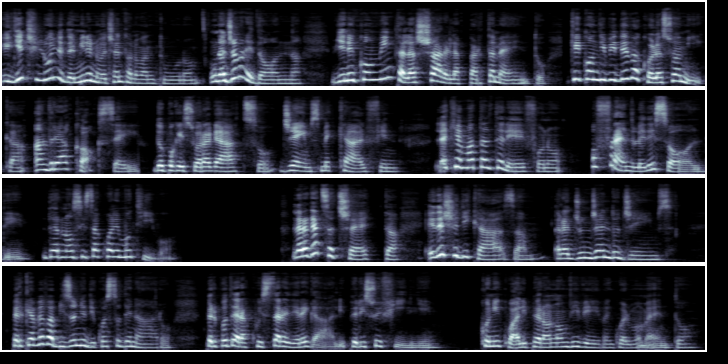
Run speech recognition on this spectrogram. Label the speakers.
Speaker 1: Il 10 luglio del 1991 una giovane donna viene convinta a lasciare l'appartamento che condivideva con la sua amica Andrea Coxey, dopo che il suo ragazzo, James McAlphin, l'ha chiamata al telefono offrendole dei soldi per non si sa quale motivo. La ragazza accetta ed esce di casa, raggiungendo James, perché aveva bisogno di questo denaro per poter acquistare dei regali per i suoi figli, con i quali però non viveva in quel momento.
